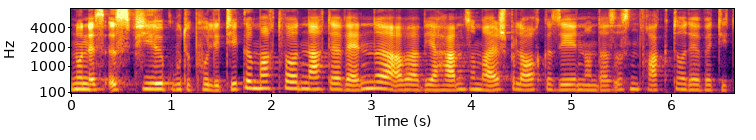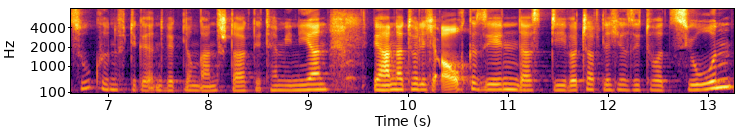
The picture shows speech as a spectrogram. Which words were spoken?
Nun, es ist viel gute Politik gemacht worden nach der Wende, aber wir haben zum Beispiel auch gesehen, und das ist ein Faktor, der wird die zukünftige Entwicklung ganz stark determinieren. Wir haben natürlich auch gesehen, dass die wirtschaftliche Situation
